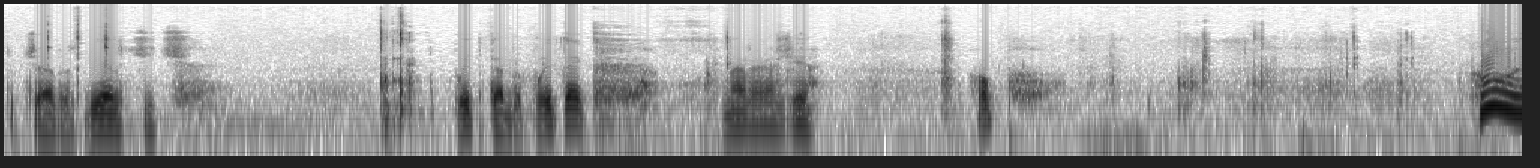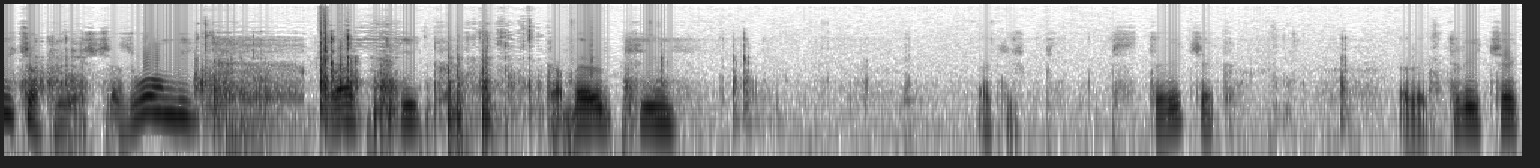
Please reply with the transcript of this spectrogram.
Tu trzeba rozwiercić. Płytka do płytek. Na razie. Hop. U, i co tu jeszcze? Złomik, plastik, kabelki, jakiś p- pstryczek, elektryczek,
